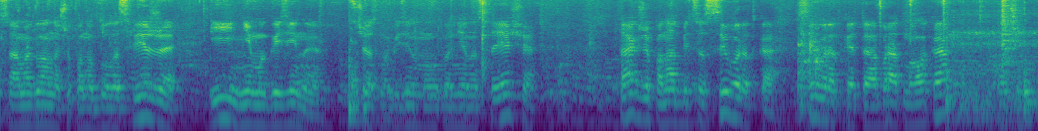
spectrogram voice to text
Самое главное, чтобы оно было свежее и не магазинное. Сейчас магазинное молоко не настоящее. Также понадобится сыворотка. Сыворотка это обрат молока. Очень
